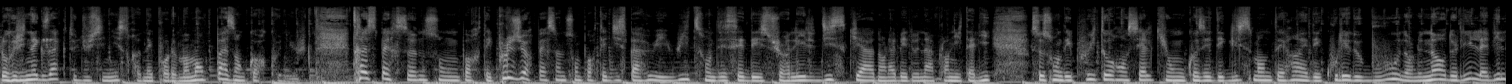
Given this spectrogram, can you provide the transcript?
L'origine exacte du sinistre n'est pour le moment pas encore connue. 13 personnes sont portées, plusieurs personnes sont portées disparues et 8 sont décédées sur l'île d'Ischia dans la baie de Naples en Italie. Ce sont des pluies torrentielles qui ont causé des glissements de terrain et des coulées de boue. Dans le nord de l'île, la ville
